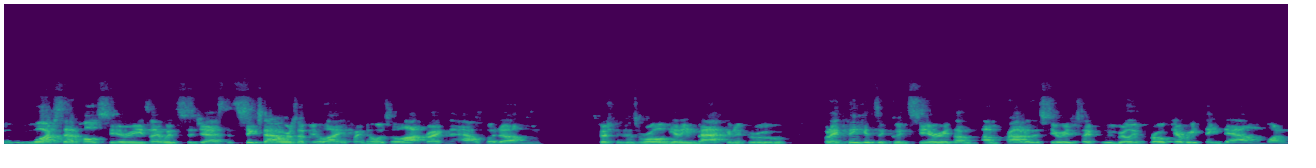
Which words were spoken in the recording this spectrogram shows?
haven't watched that whole series, I would suggest it's six hours of your life. I know it's a lot right now, but um, especially because we're all getting back in a groove. But I think it's a good series. I'm, I'm proud of the series. Like we really broke everything down one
